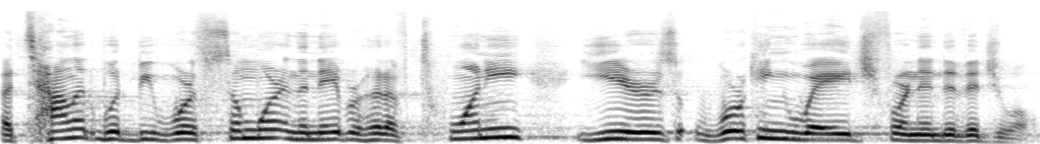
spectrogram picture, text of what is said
a talent would be worth somewhere in the neighborhood of 20 years' working wage for an individual.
